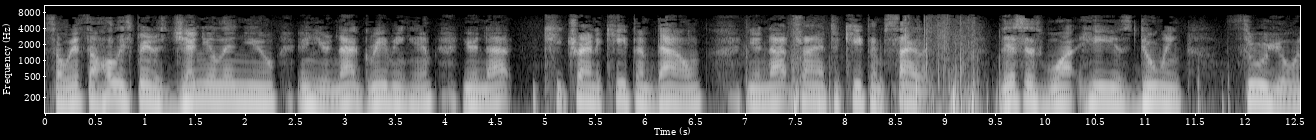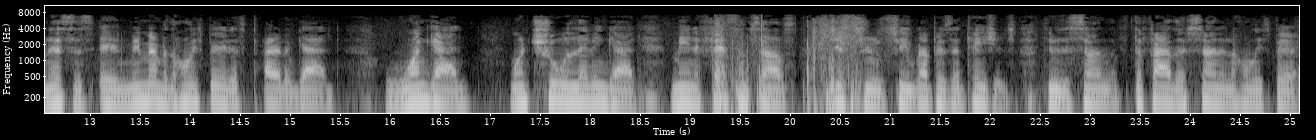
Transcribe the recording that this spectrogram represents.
so if the Holy Spirit is genuine in you and you're not grieving Him, you're not trying to keep Him down, you're not trying to keep Him silent. This is what He is doing through you. And this is, and remember the Holy Spirit is part of God. One God. One true and living God manifests themselves just through, through representations through the Son, the Father, Son, and the Holy Spirit.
